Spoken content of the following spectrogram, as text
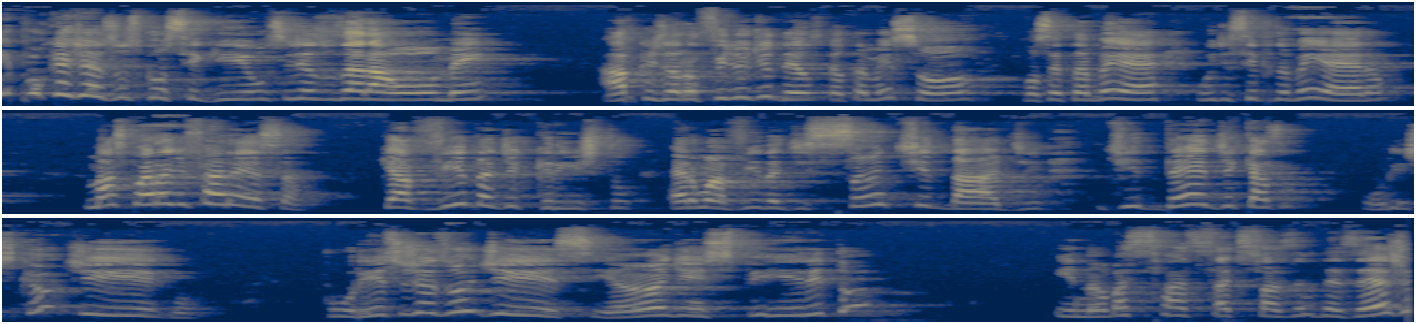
E por que Jesus conseguiu? Se Jesus era homem, ah, porque Jesus era o filho de Deus, eu também sou, você também é, os discípulos também eram. Mas qual era a diferença? Que a vida de Cristo era uma vida de santidade, de dedicação. Por isso que eu digo, por isso Jesus disse: ande em espírito e não vai satisfazer o desejo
